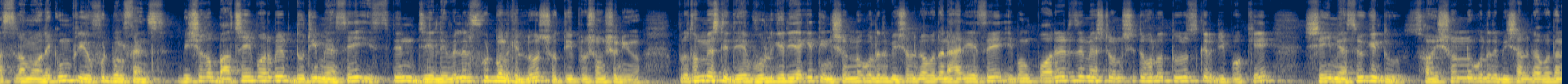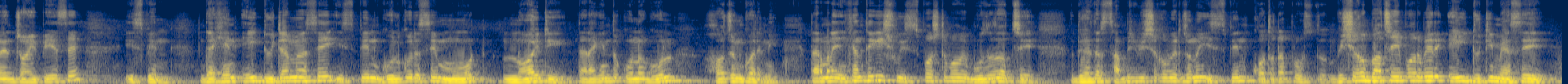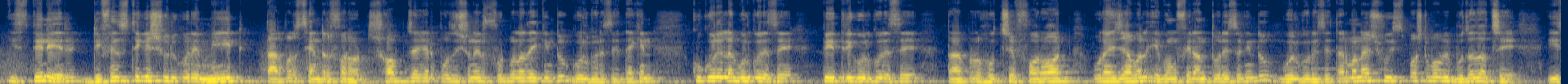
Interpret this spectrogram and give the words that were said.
আসসালামু আলাইকুম, প্রিয় ফুটবল ফ্যান্স বিশ্বকাপ বাছাই পর্বের দুটি ম্যাচে স্পেন যে লেভেলের ফুটবল খেললো সত্যি প্রশংসনীয়। প্রথম ম্যাচটিতে বুলগেরিয়াকে তিন শূন্য গোলের বিশাল ব্যবধানে হারিয়েছে এবং পরের যে ম্যাচটি অনুষ্ঠিত হলো তুরস্কের বিপক্ষে, সেই ম্যাচেও কিন্তু ছয় শূন্য গোলের বিশাল ব্যবধানে জয় পেয়েছে স্পেন। দেখেন, এই দুইটা ম্যাচে স্পেন গোল করেছে মোট নয়টি। তারা কিন্তু কোনো গোল হজম করেনি। তার মানে এখান থেকেই সুস্পষ্টভাবে বোঝা যাচ্ছে দু হাজার ছাব্বিশ বিশ্বকাপের জন্য স্পেন কতটা প্রস্তুত। বিশ্বকাপ বাছাই পর্বের এই দুটি ম্যাচে স্পেনের ডিফেন্স থেকে শুরু করে মিড, তারপর সেন্টার ফরওয়ার্ড, সব জায়গার পজিশনের ফুটবলারই কিন্তু গোল করেছে। দেখেন কুকুরেলা গোল করেছে, পেদ্রি গোল করেছে, তারপর হচ্ছে ফরওয়ার্ড, উরাই জাবাল এবং ফেরান তোরেসও কিন্তু গোল করেছে। তার মানে সুস্পষ্টভাবে বোঝা যাচ্ছে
